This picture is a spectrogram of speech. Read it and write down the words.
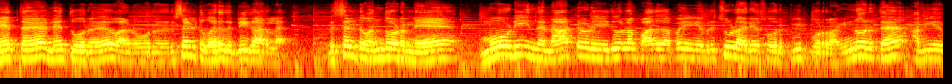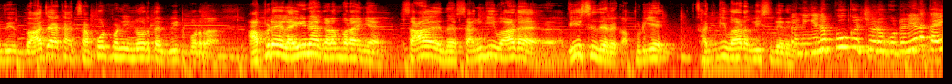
நேத்து நேத்து ஒரு ஒரு ரிசல்ட் வருது பீகார்ல. ரிசல்ட் வந்த உடனே மோடி இந்த நாட்டோட இதுவெல்லாம் பாதுகாப்பாக இவங்க விர்ச்சுவல் அரியர்ஸ் ஒரு ட்வீட் போடுறான். இன்னொருத்தன் அவங்க பாஜக சப்போர்ட் பண்ணி இன்னொருத்தன் ட்வீட் போடுறான். அப்படியே லைனாக கிளம்புறாங்க. சா இந்த சங்கி வாடை வீசுது எனக்கு அப்படியே. சங்கி வாடை வீசுது எனக்கு. நீங்க என்ன பூக்கட்சியோட கூட்டணியா இல்ல கை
